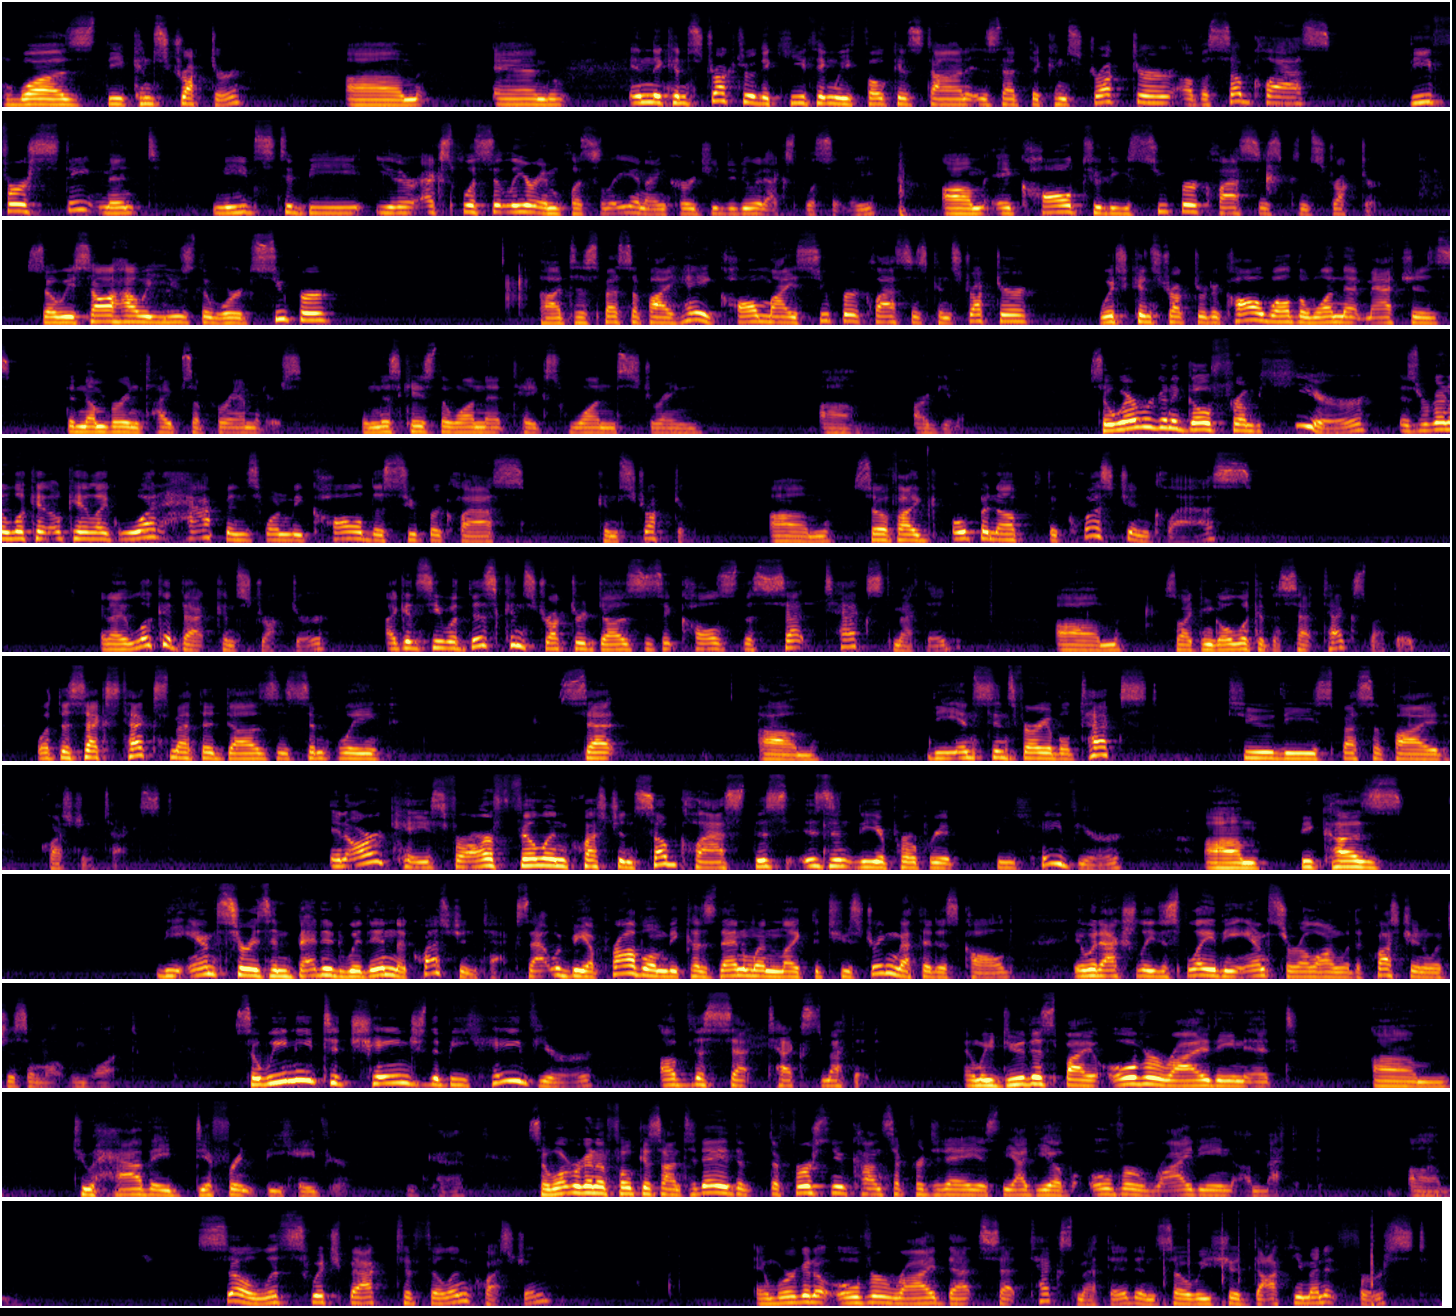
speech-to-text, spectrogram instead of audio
was the constructor. Um, and in the constructor, the key thing we focused on is that the constructor of a subclass, the first statement needs to be either explicitly or implicitly, and I encourage you to do it explicitly, um, a call to the superclasses constructor. So we saw how we used the word super uh, to specify, hey, call my superclasses constructor. Which constructor to call? Well, the one that matches the number and types of parameters. In this case, the one that takes one string um, argument. So where we're going to go from here is we're going to look at, okay, like what happens when we call the superclass constructor? Um, so if I open up the question class and I look at that constructor, I can see what this constructor does is it calls the set text method. Um, so I can go look at the set text method. What the set text method does is simply set um, the instance variable text to the specified question text. In our case, for our fill-in question subclass, this isn't the appropriate behavior um, because the answer is embedded within the question text. That would be a problem because then when like the toString method is called, it would actually display the answer along with the question, which isn't what we want. So we need to change the behavior of the set text method. And we do this by overriding it um, to have a different behavior. Okay. So what we're going to focus on today, the, the first new concept for today is the idea of overriding a method. Um, so let's switch back to fill in question. And we're going to override that set text method. And so we should document it first.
